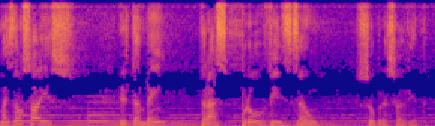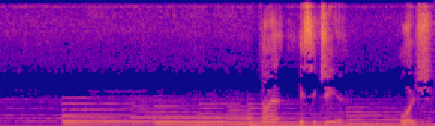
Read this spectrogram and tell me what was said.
Mas não só isso, ele também traz provisão sobre a sua vida. Então, é, esse dia, hoje,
